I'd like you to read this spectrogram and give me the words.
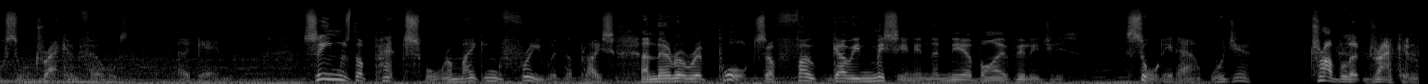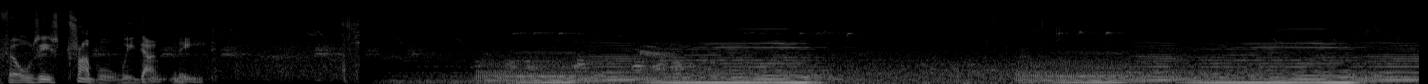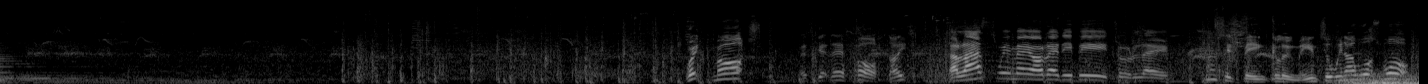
Castle Drakenfels. Again. Seems the Pactsworn are making free with the place, and there are reports of folk going missing in the nearby villages. Sort it out, would you? Trouble at Drakenfels is trouble we don't need. Let's get there fast, mate. Alas, we may already be too late. How's this being gloomy until we know what's what?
